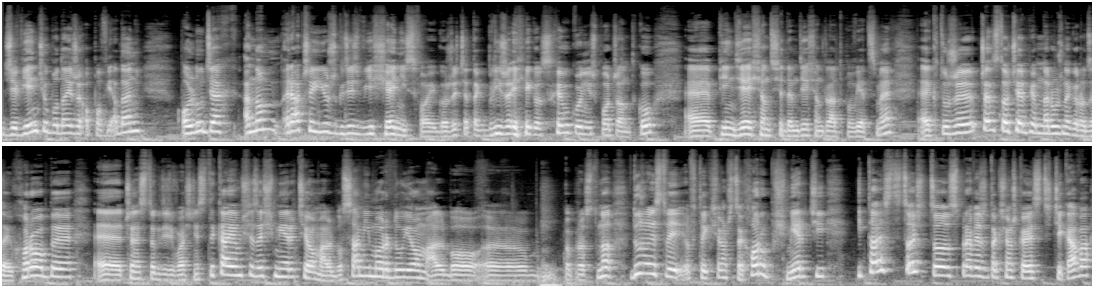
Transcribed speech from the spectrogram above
dziewięciu bodajże opowiadań o ludziach, a no raczej już gdzieś w jesieni swojego życia, tak bliżej jego schyłku niż początku, e, 50-70 lat powiedzmy, e, którzy często cierpią na różnego rodzaju choroby, e, często gdzieś właśnie stykają się ze śmiercią, albo sami mordują, albo e, po prostu, no dużo jest w tej, w tej książce chorób, śmierci, i to jest coś, co sprawia, że ta książka jest ciekawa,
